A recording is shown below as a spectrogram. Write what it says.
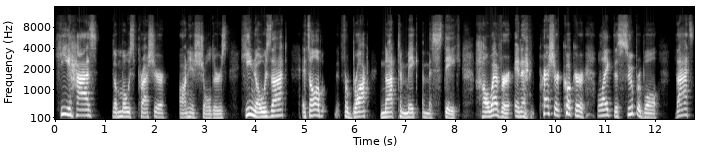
he has the most pressure on his shoulders. He knows that. It's all for brock not to make a mistake. However in a pressure cooker like the super bowl that's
